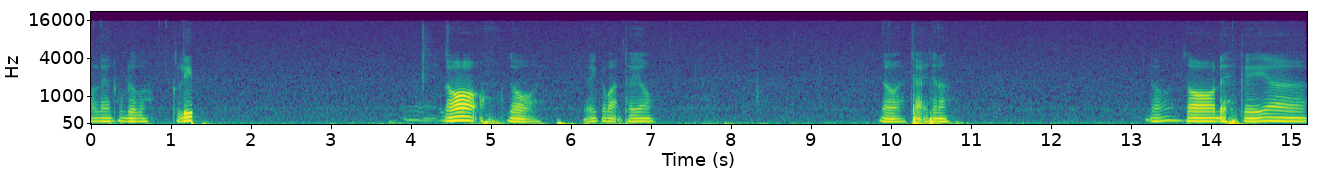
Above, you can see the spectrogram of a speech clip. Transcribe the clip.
mà lên không được rồi clip. Đó, rồi. Đấy, các bạn thấy không? Rồi, chạy cho nào. Đó, do để cái ờ,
